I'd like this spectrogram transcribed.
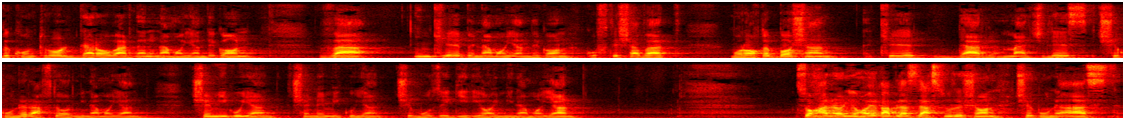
به کنترل درآوردن نمایندگان و اینکه به نمایندگان گفته شود مراقب باشند که در مجلس چگونه رفتار می نمایند چه می‌گویند چه نمی‌گویند چه موزگیری های می نمایند. سخنرانی های قبل از دستورشان چگونه است؟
